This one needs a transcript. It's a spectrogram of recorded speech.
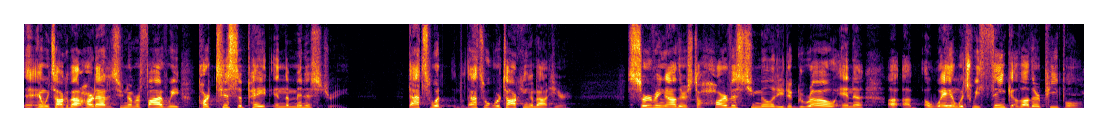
And we talk about heart attitude number five, we participate in the ministry. That's what, that's what we're talking about here. Serving others, to harvest humility, to grow in a, a, a way in which we think of other people,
